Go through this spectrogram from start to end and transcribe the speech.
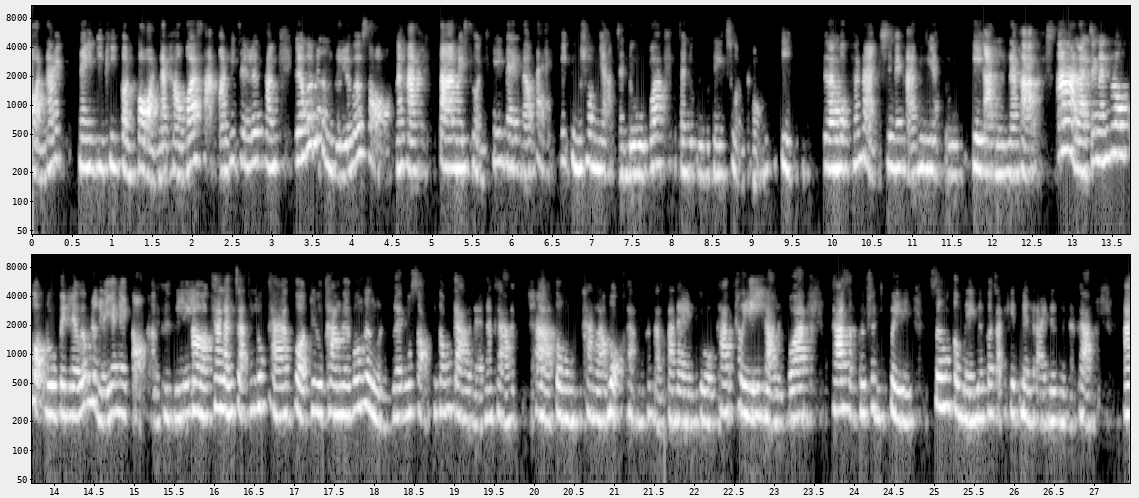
ก่อนหน้าใน EP ก่อนๆนะคะ ว่าสามารถที่จะเลือกทั้งเลเวลหนึ่งหรือเลเวลสองนะคะ ตามในส่วนที่ใดแล้วแต่ที่คุณผู้ชมอยากจะดูว่าจะดูในส่วนของอีก ระบบเท่าไหร่ใช่ไหมคะดูอยากดูกี่อันนะคะ อ่า หลังจากนั้นเรากดดูเป็นเลเวลหนึ่งแล้วยังไงต่อคะคุณเคลลี่เอ่อค่ะหลังจากที่ลูกค้ากดดูทาง level หนึ่งหรือ level สองที่ต้องการแล้วนะคะค่ะอ่าตรงทางระบบค่ะมันก็จะแสดงตัวค่าฟรีค่ะหรือว่าค่า subscription ฟรีซึ่งตรงนี้มันก็จะคิดเป็นรายเดือนนะคะอ่า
